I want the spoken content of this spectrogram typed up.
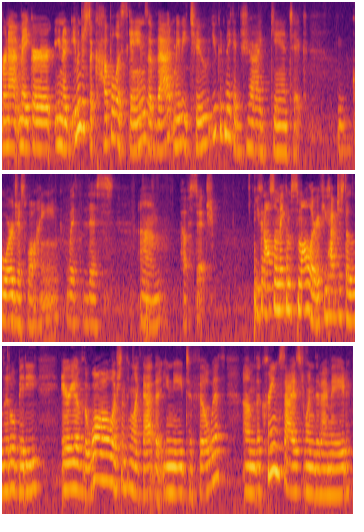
Bernat Maker, you know, even just a couple of skeins of that, maybe two, you could make a gigantic, gorgeous wall hanging with this um, puff stitch. You can also make them smaller if you have just a little bitty area of the wall or something like that that you need to fill with. Um, the cream sized one that I made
